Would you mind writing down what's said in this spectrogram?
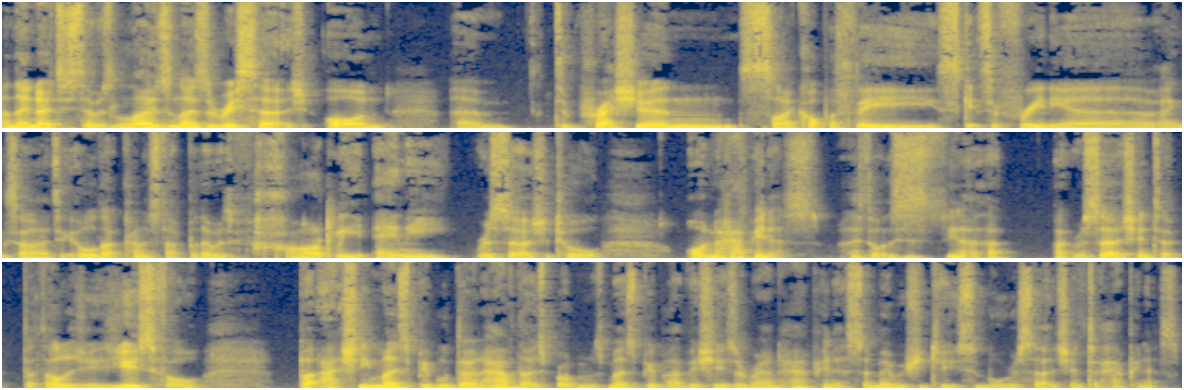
and they noticed there was loads and loads of research on um, depression, psychopathy, schizophrenia, anxiety, all that kind of stuff. But there was hardly any research at all on happiness. I thought this is, you know, that, that research into pathology is useful, but actually, most people don't have those problems. Most people have issues around happiness. So maybe we should do some more research into happiness.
